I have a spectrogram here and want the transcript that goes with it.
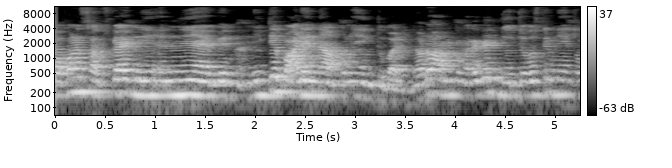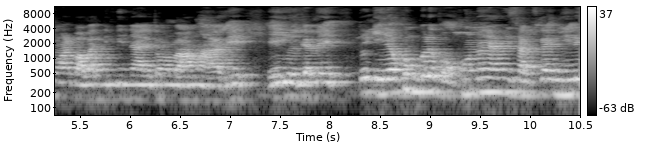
কখনো সাবস্ক্রাইব নিয়ে নিতে পারে না কোনো ইউটিউবারই ধরো আমি তোমাদেরকে জোর জবরদস্তি নিয়ে তোমার বাবার দিবি না তোমার বাবা মারাবে, এই হয়ে যাবে। তো এরকম করে কখনোই আমি সাবস্ক্রাইব নিলে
